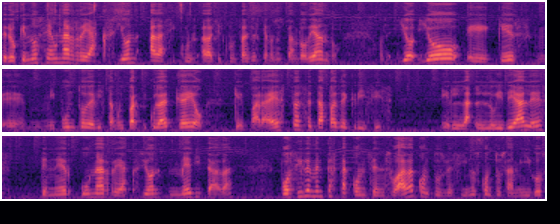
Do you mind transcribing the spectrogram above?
pero que no sea una reacción a las, circunstancias que nos están rodeando. yo, yo eh, que es eh, mi punto de vista muy particular, creo que para estas etapas de crisis, lo ideal es tener una reacción meditada, posiblemente hasta consensuada con tus vecinos, con tus amigos,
